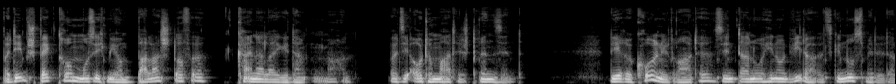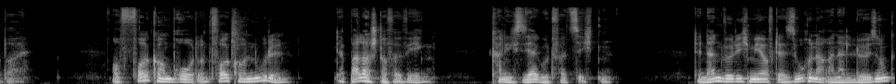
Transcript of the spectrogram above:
Bei dem Spektrum muss ich mir um Ballaststoffe keinerlei Gedanken machen, weil sie automatisch drin sind. Leere Kohlenhydrate sind da nur hin und wieder als Genussmittel dabei. Auf Vollkornbrot und Vollkornnudeln, der Ballaststoffe wegen, kann ich sehr gut verzichten. Denn dann würde ich mir auf der Suche nach einer Lösung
